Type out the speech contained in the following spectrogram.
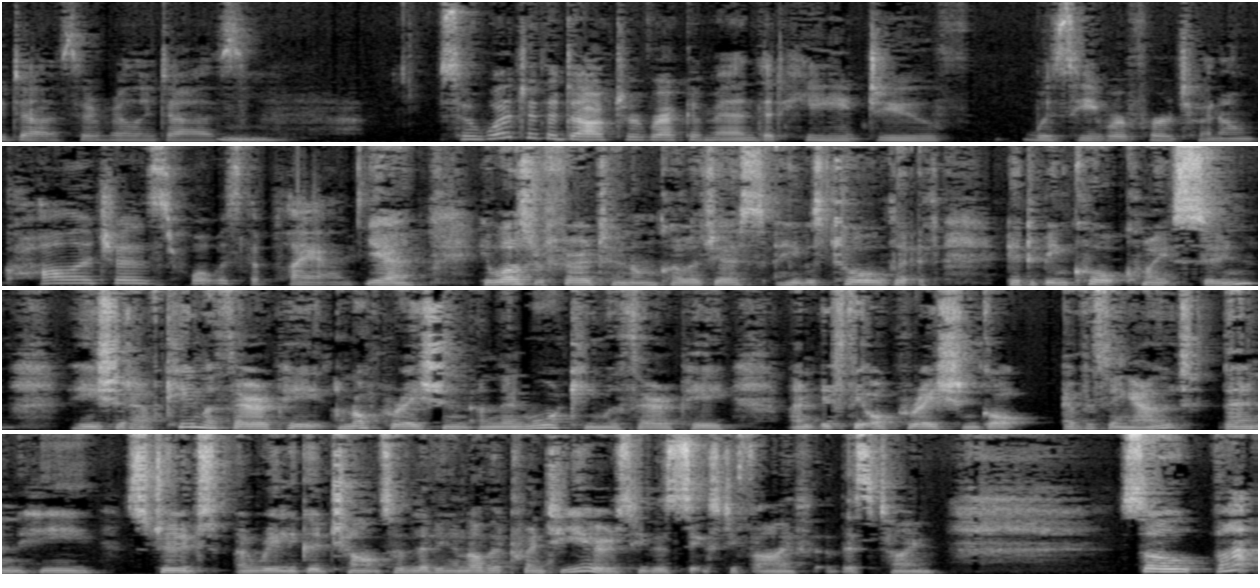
it does. It really does. Mm. So, what did the doctor recommend that he do was he referred to an oncologist? What was the plan? Yeah, he was referred to an oncologist. He was told that it had been caught quite soon. He should have chemotherapy, an operation, and then more chemotherapy. And if the operation got everything out, then he stood a really good chance of living another 20 years. He was 65 at this time. So that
